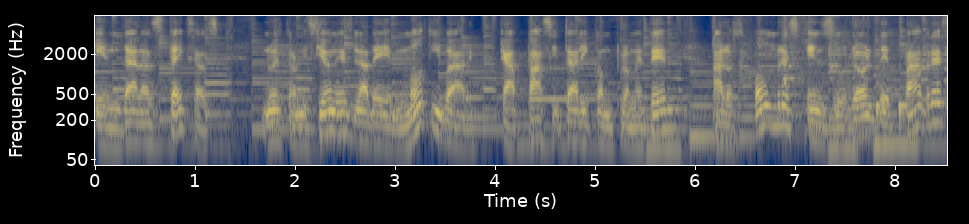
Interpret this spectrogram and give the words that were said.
en Dallas, Texas. Nuestra misión es la de motivar, capacitar y comprometer a los hombres en su rol de padres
